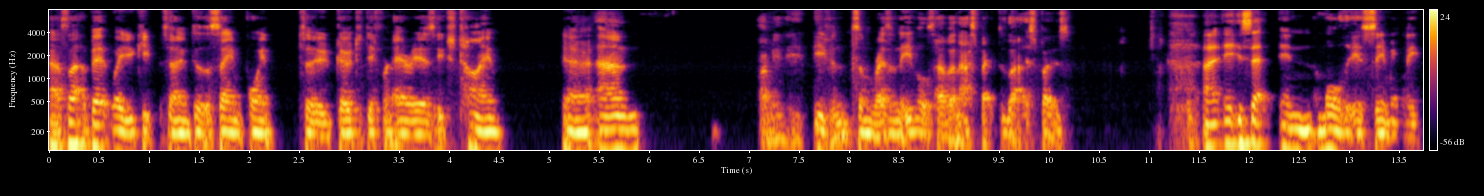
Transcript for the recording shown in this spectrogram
has that a bit where you keep returning to the same point to go to different areas each time. You know, and I mean, even some Resident Evils have an aspect of that, I suppose. Uh, it is set in a mall that is seemingly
